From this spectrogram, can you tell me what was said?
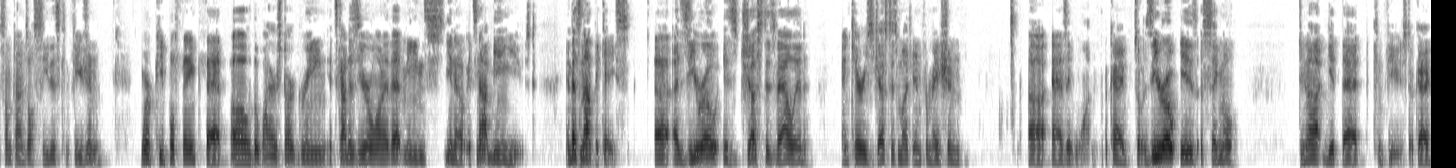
sometimes I'll see this confusion where people think that, oh, the wire's dark green, it's got a zero on it. That means, you know, it's not being used. And that's not the case. Uh, a zero is just as valid and carries just as much information uh, as a one. Okay, so a zero is a signal. Do not get that confused. Okay,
